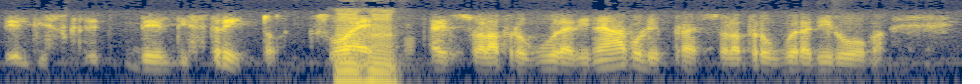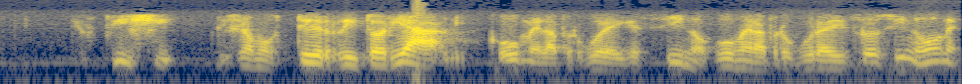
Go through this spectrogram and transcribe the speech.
del, discre- del distretto, cioè uh-huh. presso la Procura di Napoli e presso la Procura di Roma. Gli uffici diciamo, territoriali, come la Procura di Cassino, come la Procura di Frosinone,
